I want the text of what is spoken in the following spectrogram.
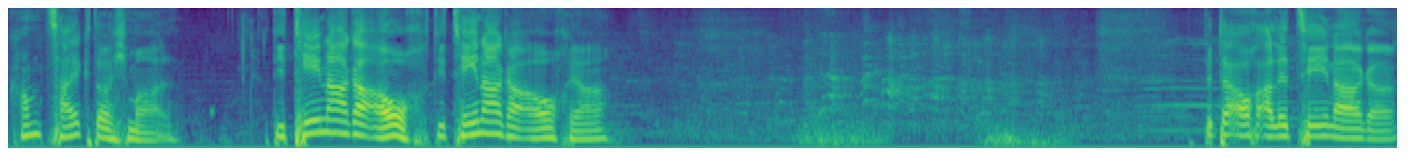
Kommt, zeigt euch mal. Die Tenager auch, die Tenager auch, ja. Bitte auch alle Tenager.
